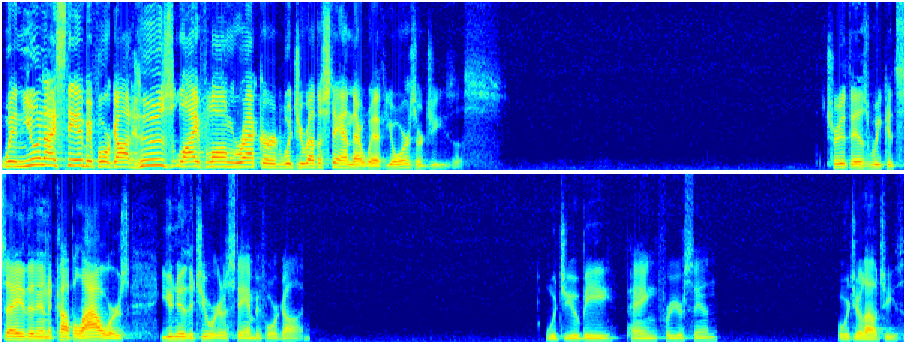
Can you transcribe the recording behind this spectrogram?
when you and I stand before God, whose lifelong record would you rather stand there with, yours or Jesus? Truth is, we could say that in a couple hours, you knew that you were going to stand before God. Would you be paying for your sin? Or would you allow Jesus?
